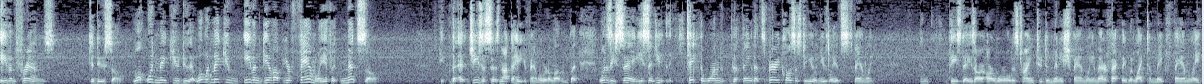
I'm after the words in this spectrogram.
even friends, to do so? What would make you do that? What would make you even give up your family if it meant so? He, the, uh, Jesus says not to hate your family, we're to love them. But what is he saying? He said, you, take the one, the thing that's very closest to you, and usually it's family. And these days, our, our world is trying to diminish family. As a matter of fact, they would like to make family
